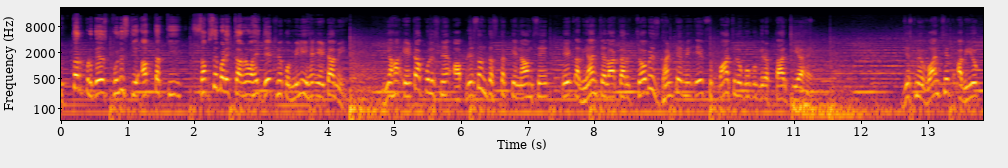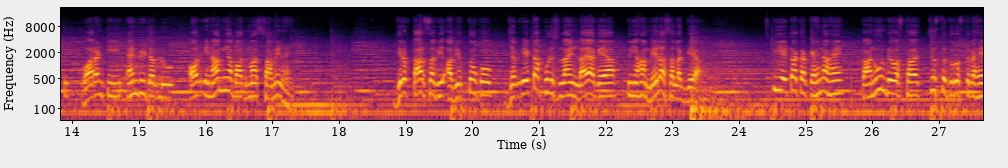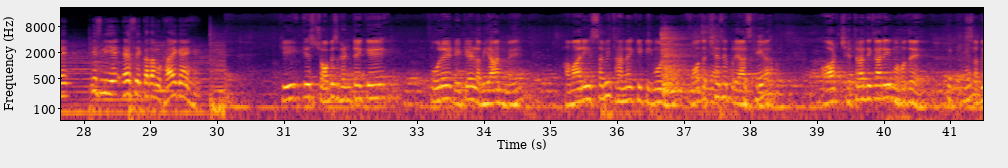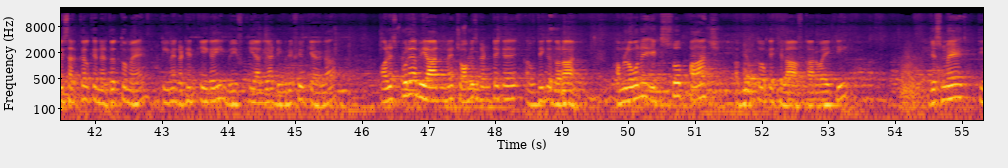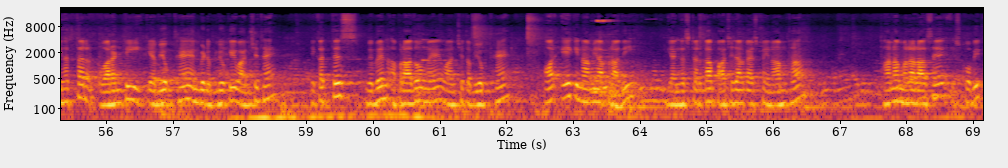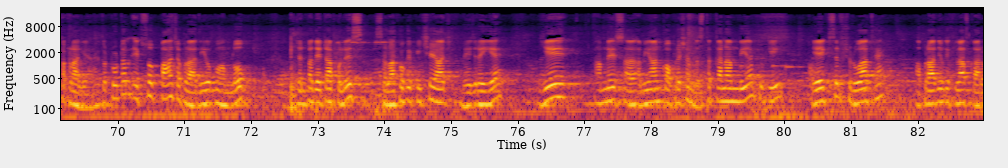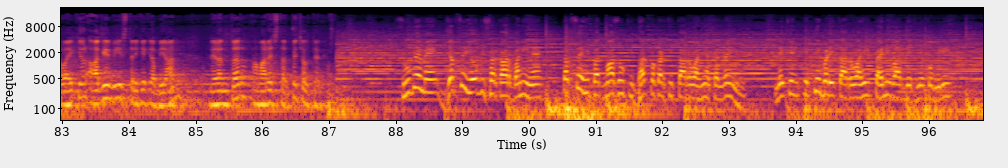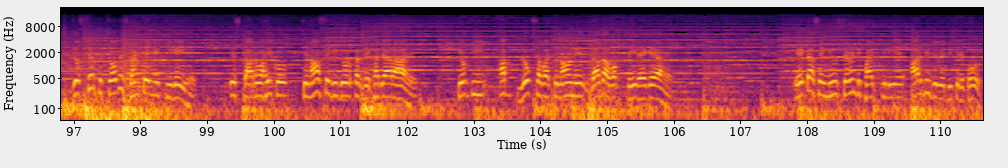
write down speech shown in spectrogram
प्रदेश police की अब तक की सबसे बड़ी कार्रवाई देखने को मिली है एटा में। यहाँ एटा पुलिस ने ऑपरेशन दस्तक के नाम से एक अभियान चलाकर 24 घंटे में 105 लोगों को गिरफ़्तार किया है, जिसमें वांछित अभियुक्त, वारंटी एनबीडब्ल्यू और इनामिया बदमाश शामिल हैं। गिरफ़्तार सभी अभियुक्तों को जब एटा पुलिस लाइन लाया गया तो यहाँ मेला सा लग गया। एसपी एटा का कहना है, कानून व्यवस्था चुस्त दुरुस्त रहे, इसलिए ऐसे कदम उठाए गए हैं। कि इस 24 घंटे के पूरे डिटेल्ड अभियान में हमारी सभी थाने की टीमों ने बहुत अच्छे से प्रयास किया और क्षेत्राधिकारी महोदय सभी सर्कल के नेतृत्व में टीमें गठित की गई ब्रीफ किया गया डिब्रीफिंग किया गया। और इस पूरे अभियान में 24 घंटे के अवधि के दौरान हम लोगों ने 105 अभियुक्तों के खिलाफ कार्रवाई की जिसमें तिहत्तर वारंटी के अभियुक्त हैं एनबीडब्ल्यू के वांछित हैं। इकतीस विभिन्न अपराधों में वांछित अभियुक्त हैं और एक इनामी अपराधी, गैंगस्टर का पाँच हज़ार का इस पर इनाम था। थाना मरारा से इसको भी पकड़ा गया है। तो टोटल 105 अपराधियों को हम लोग जनपद एटा पुलिस सलाखों के पीछे आज भेज रही है। ये हमने इस अभियान को ऑपरेशन दस्तक का नाम दिया क्योंकि ये एक सिर्फ़ शुरुआत है। अपराधियों के खिलाफ कार्रवाई की और आगे भी इस तरीके के अभियान निरंतर हमारे स्तर पर चलते रहे। सूबे में जब से योगी सरकार बनी है, तब से ही बदमाशों की धरपकड़ की कार्रवाइयाँ चल रही हैं। लेकिन इतनी बड़ी कार्रवाई पहली बार देखने को मिली, जो सिर्फ़ 24 घंटे में की गई है। इस कार्रवाई को चुनाव से भी जोड़कर देखा जा रहा है, क्योंकि अब लोकसभा चुनाव में ज़्यादा वक्त नहीं रह गया है। एटा से न्यूज़ 75 के लिए आरबी द्विवेदी की रिपोर्ट।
